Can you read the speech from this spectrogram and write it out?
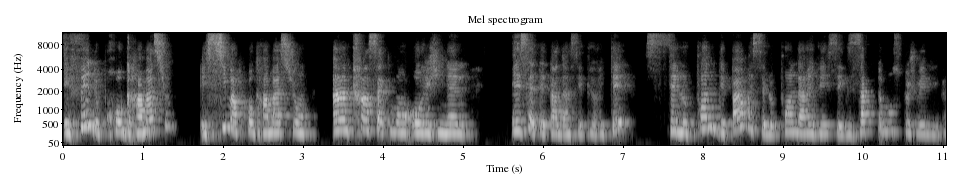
est fait de programmation. Et si ma programmation intrinsèquement originelle est cet état d'insécurité, c'est le point de départ et c'est le point d'arrivée. C'est exactement ce que je vais vivre.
